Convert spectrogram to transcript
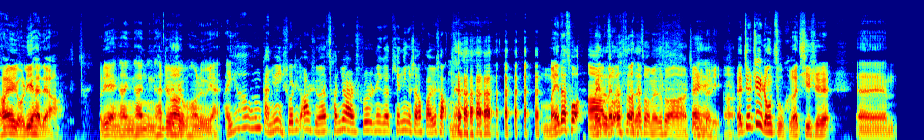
发现有厉害的呀，有厉害！你看，你看，你看，这啊位这位朋友留言，哎呀，我怎么感觉你说这个二十元餐券说是那个天定山滑雪场呢？没得错啊，没得错，错，没得错，没得错啊，就是这里啊。哎，就这种组合，其实，嗯、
